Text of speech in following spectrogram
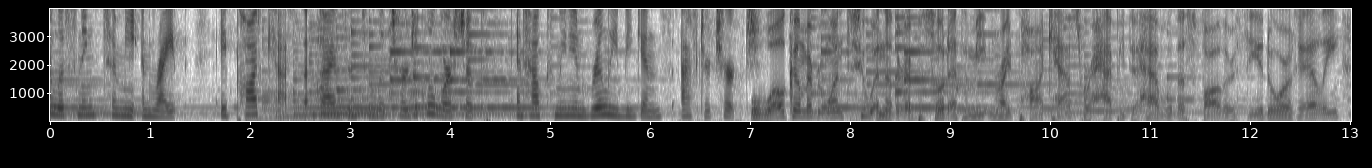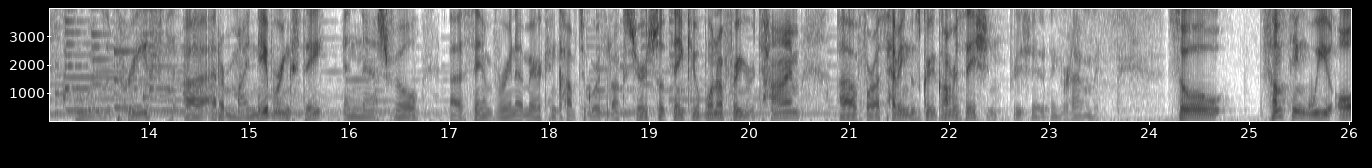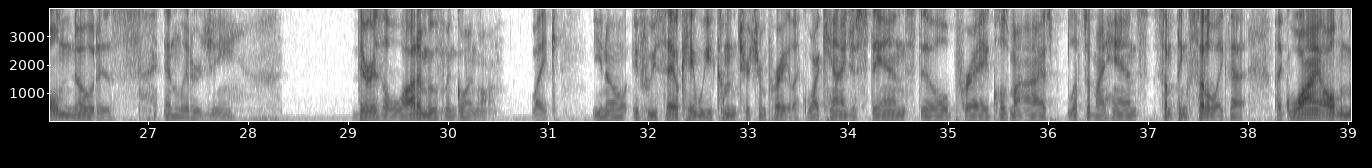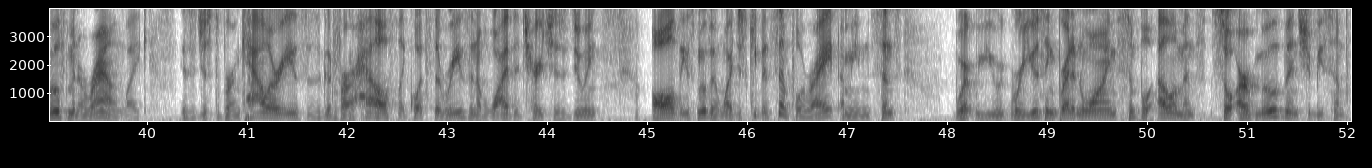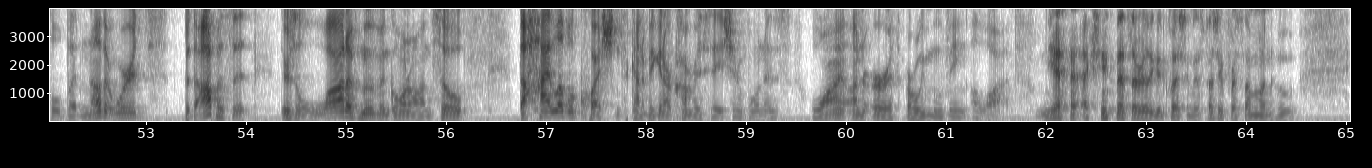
are listening to Meet and Right, a podcast that dives into liturgical worship and how communion really begins after church. Well, welcome everyone to another episode at the Meet and Right podcast. We're happy to have with us Father Theodore Reli, who is a priest uh, at my neighboring state in Nashville, uh, St. Verena American Coptic Orthodox Church. So thank you, Abuna, for your time, uh, for us having this great conversation. Appreciate it. Thank you for having me. So, something we all notice in liturgy, there is a lot of movement going on. Like, you know, if we say, okay, we come to church and pray, like, why can't I just stand still, pray, close my eyes, lift up my hands, something subtle like that? Like, why all the movement around? Like, is it just to burn calories? Is it good for our health? Like, what's the reason of why the church is doing all these movement? Why just keep it simple, right? I mean, since we're, we're using bread and wine, simple elements, so our movement should be simple. But in other words, but the opposite, there's a lot of movement going on. So, the high level question to kind of begin our conversation of one is why on earth are we moving a lot? Yeah, actually, that's a really good question, especially for someone who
